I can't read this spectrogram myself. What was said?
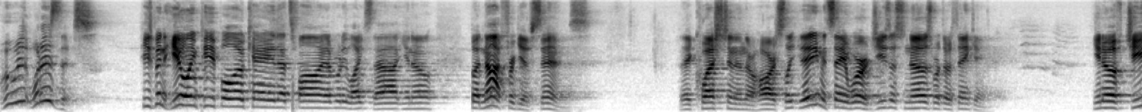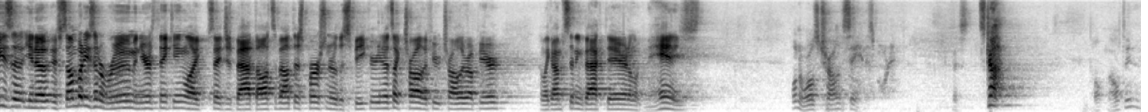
who what is this? He's been healing people, okay, that's fine. Everybody likes that, you know, but not forgive sins. They question in their hearts. They didn't even say a word. Jesus knows what they're thinking. You know, if Jesus, you know, if somebody's in a room and you're thinking like, say, just bad thoughts about this person or the speaker, you know, it's like Charlie. If you're Charlie up here, and like I'm sitting back there and I'm like, man, he's what in the world's Charlie saying this morning? Scott, don't, don't do that.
